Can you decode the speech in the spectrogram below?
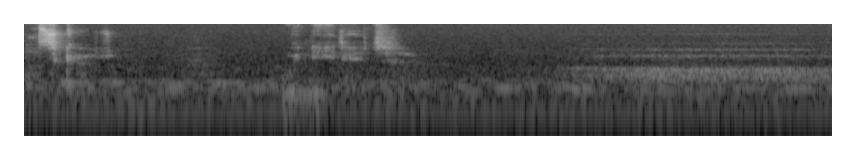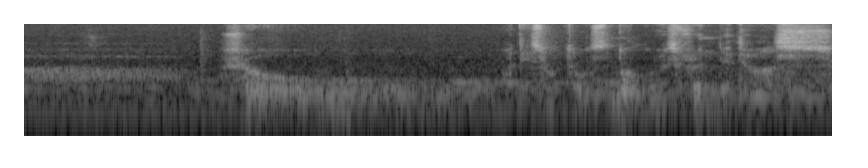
That's good. We need it. So, this one was not always friendly to us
